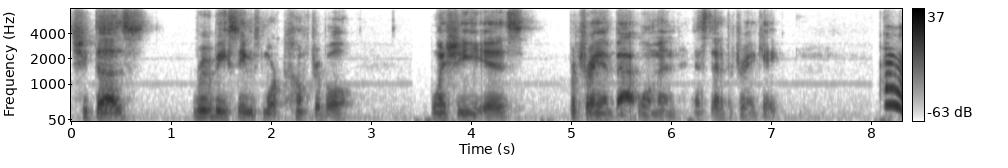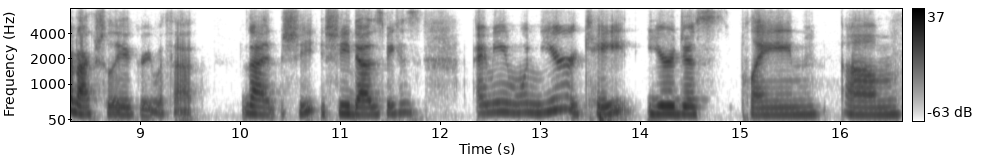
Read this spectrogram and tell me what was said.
she does Ruby seems more comfortable when she is portraying Batwoman instead of portraying Kate. I would actually agree with that. That she she does because I mean when you're Kate, you're just playing um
